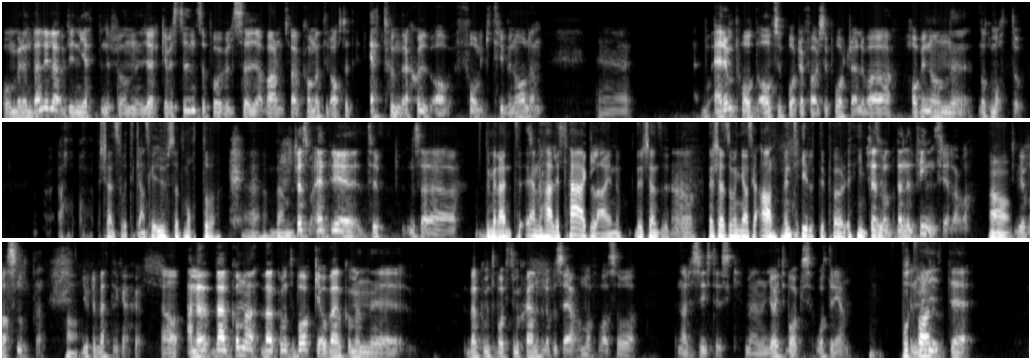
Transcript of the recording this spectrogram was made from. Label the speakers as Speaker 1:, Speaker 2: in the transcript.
Speaker 1: Och med den där lilla vignetten från Jerka Westin så får vi väl säga varmt välkomna till avsnitt 107 av Folktribunalen. Eh, är det en podd av supportrar för supportrar eller vad, har vi någon, eh, något motto?
Speaker 2: Känns som ett ganska uselt motto va? Eh, men...
Speaker 1: Känns som, är inte det typ så här,
Speaker 2: Du menar en, en härlig tagline? Det känns,
Speaker 1: ja.
Speaker 2: det känns som en ganska allmängiltig för
Speaker 1: Det känns som att den finns redan va?
Speaker 2: Ja.
Speaker 1: Vi har bara snott den.
Speaker 2: ja.
Speaker 1: Gjort den bättre kanske. Ja, men välkomna, välkomna tillbaka och välkommen, eh, välkommen tillbaka till mig själv höll jag på säga om man får vara så narcissistisk. Men jag är tillbaks återigen.
Speaker 2: Fortfarande,
Speaker 1: lite,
